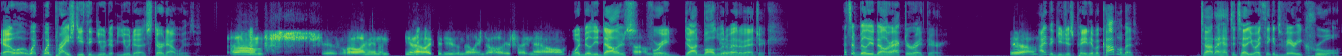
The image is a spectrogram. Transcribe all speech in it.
Yeah, wh- what what price do you think you would you would uh, start out with? Um, shit. Well, I mean, you know, I could use a million dollars right now. One million dollars Um, for a Don Baldwin yeah. amount of magic. That's a million dollar actor right there. Yeah. I think you just paid him a compliment. Todd, I have to tell you, I think it's very cruel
